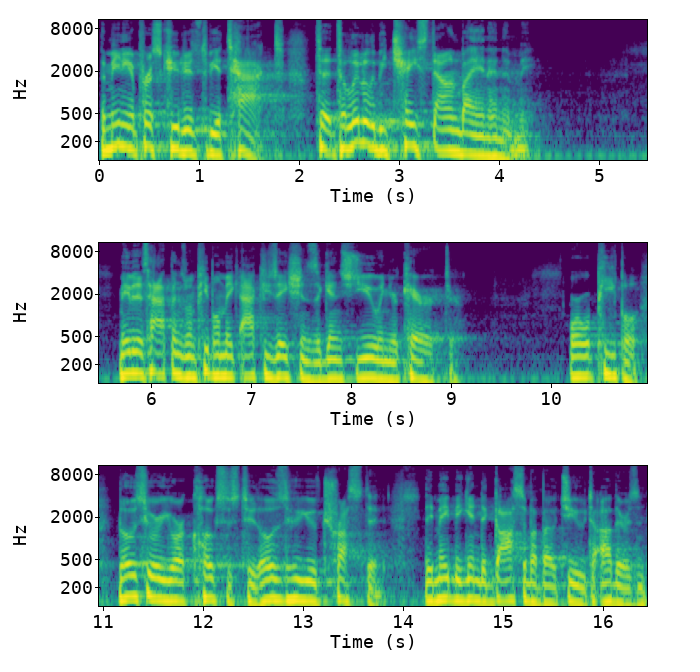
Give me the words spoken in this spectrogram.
The meaning of persecuted is to be attacked, to, to literally be chased down by an enemy. Maybe this happens when people make accusations against you and your character. Or people, those who are your closest to, those who you've trusted, they may begin to gossip about you to others and,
